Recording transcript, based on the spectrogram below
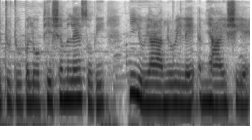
အတူတူဘလို့ဖြေရှင်းမလဲဆိုပြီးညှိယူရတာမျိုးတွေလည်းအများကြီးရှိရဲ့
